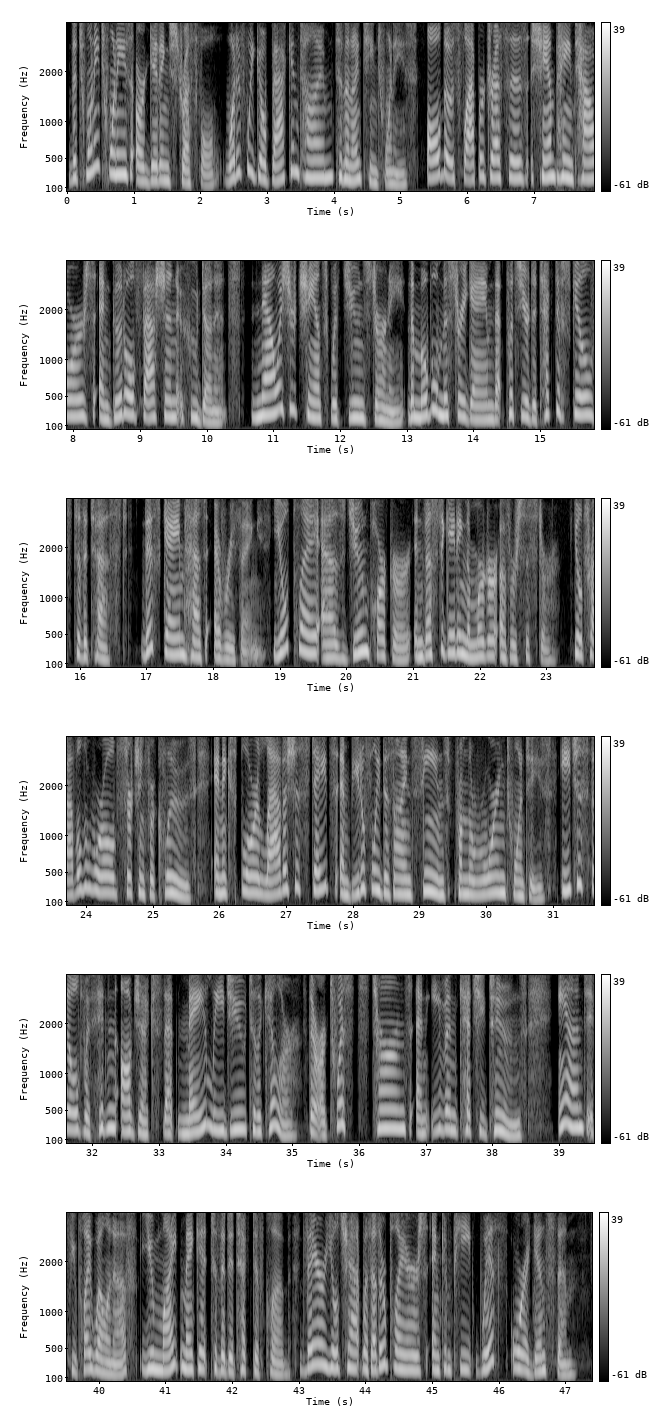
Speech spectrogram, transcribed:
The 2020s are getting stressful. What if we go back in time to the 1920s? All those flapper dresses, champagne towers, and good old fashioned whodunits. Now is your chance with June's Journey, the mobile mystery game that puts your detective skills to the test. This game has everything. You'll play as June Parker investigating the murder of her sister. You'll travel the world searching for clues and explore lavish estates and beautifully designed scenes from the roaring 20s. Each is filled with hidden objects that may lead you to the killer. There are twists, turns, and even catchy tunes. And if you play well enough, you might make it to the Detective Club. There, you'll chat with other players and compete with or against them.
